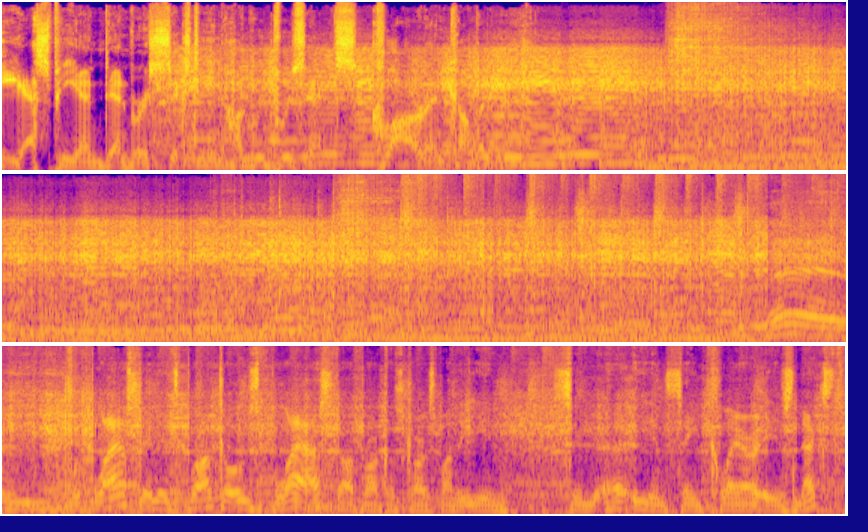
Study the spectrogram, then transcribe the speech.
ESPN Denver 1600 presents Clar and Company. And we're blasting. It's Broncos Blast. Our Broncos correspondent Ian, uh, Ian St. Clair is next.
